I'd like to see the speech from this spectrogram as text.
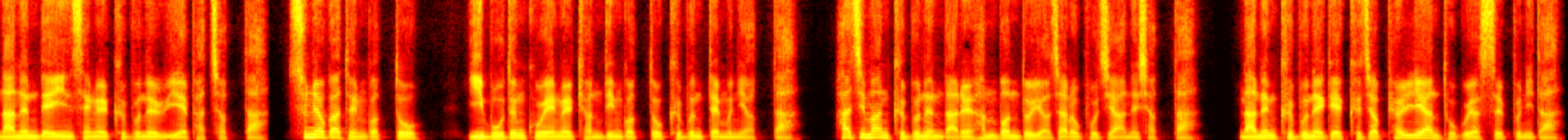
나는 내 인생을 그분을 위해 바쳤다. 수녀가 된 것도 이 모든 고행을 견딘 것도 그분 때문이었다. 하지만 그분은 나를 한 번도 여자로 보지 않으셨다. 나는 그분에게 그저 편리한 도구였을 뿐이다.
